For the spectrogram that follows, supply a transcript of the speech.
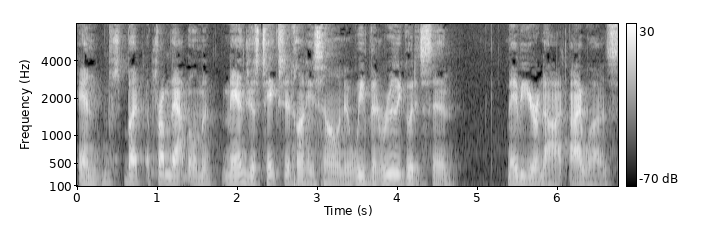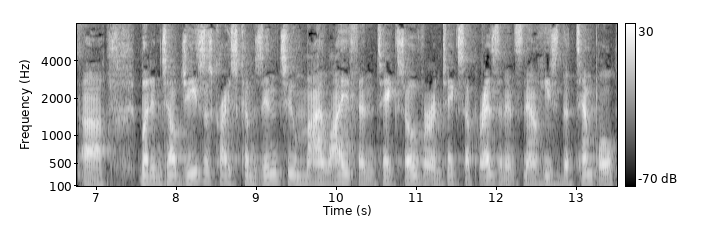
And but from that moment, man just takes it on his own, and we've been really good at sin. Maybe you're not. I was. Uh, but until Jesus Christ comes into my life and takes over and takes up residence, now he's the temple.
